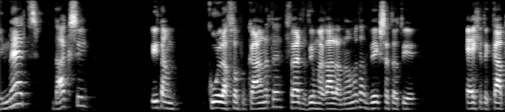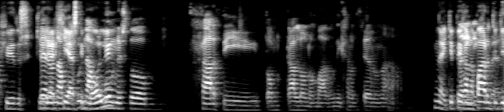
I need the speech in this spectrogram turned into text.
οι Nets, εντάξει, ήταν cool αυτό που κάνατε. Φέρετε δύο μεγάλα ονόματα. Δείξατε ότι έχετε κάποιο είδους Θέλω να, κυριαρχία μπου- στην να πόλη. μπουν στο χάρτη των καλών ομάδων. Δείξαν ότι θέλουν να... Ναι, και να πήγαν να, είναι πάρουν εκεί την πέρα.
